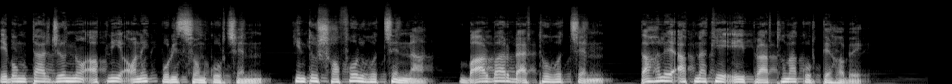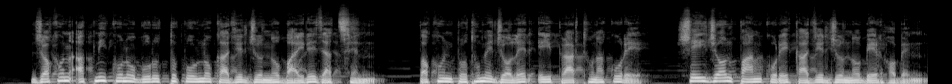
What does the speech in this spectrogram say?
এবং তার জন্য আপনি অনেক পরিশ্রম করছেন, কিন্তু সফল হচ্ছেন না, বারবার ব্যর্থ হচ্ছেন, তাহলে আপনাকে এই প্রার্থনা করতে হবে। যখন আপনি কোনো গুরুত্বপূর্ণ কাজের জন্য বাইরে যাচ্ছেন, তখন প্রথমে জলের এই প্রার্থনা করে, সেই জল পান করে কাজের জন্য বের হবেন।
